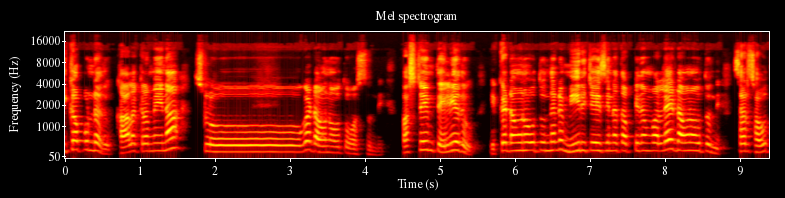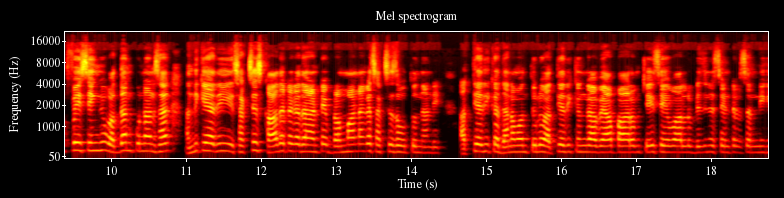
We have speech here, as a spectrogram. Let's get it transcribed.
పికప్ ఉండదు. కాలక్రమేణా స్లోగా డౌన్ అవుతూ వస్తుంది. ఫస్ట్ టైం తెలియదు. ఎక్కడ డౌన్ అవుతుందంటే మీరు చేసిన తప్పిదం వల్లే డౌన్ అవుతుంది. సార్ సౌత్ ఫేసింగ్ వద్దనుకున్నాను సార్. అందుకే అది సక్సెస్ కాదట కదా అంటే బ్రహ్మాండంగా సక్సెస్ అవుతుందండి. అత్యధిక ధనవంతులు అత్యధికంగా వ్యాపారం చేసే వాళ్ళు బిజినెస్ సెంటర్స్ అన్నీ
